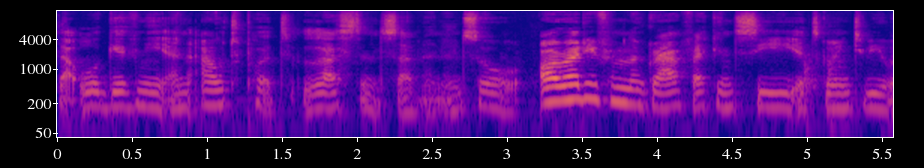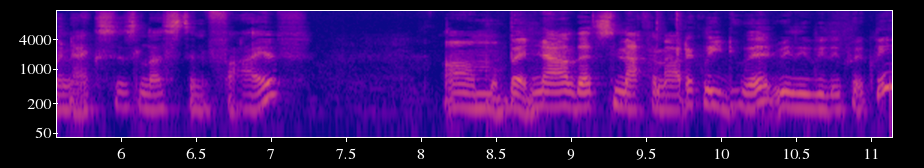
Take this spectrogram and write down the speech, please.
that will give me an output less than 7. And so already from the graph, I can see it's going to be when x is less than 5. Um, but now let's mathematically do it really, really quickly.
